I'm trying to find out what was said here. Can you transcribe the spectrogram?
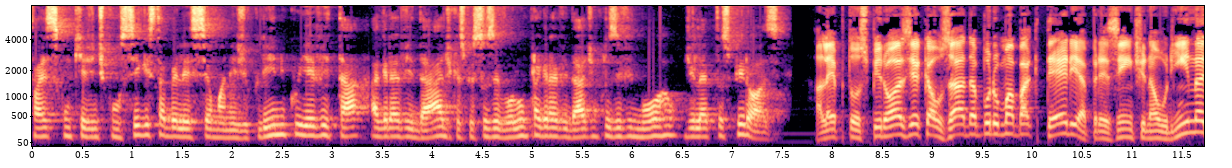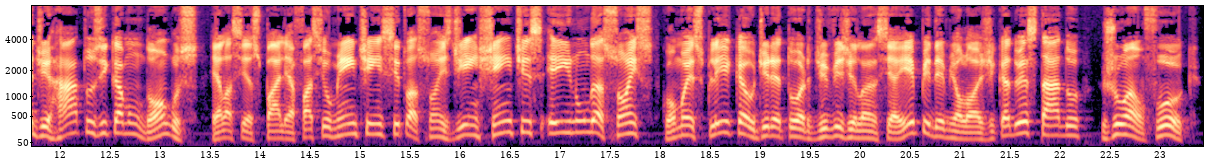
faz com que a gente consiga estabelecer o um manejo clínico e evitar a gravidade, que as pessoas evoluam para a gravidade, inclusive morram de leptospirose. A leptospirose é causada por uma bactéria presente na urina de ratos e camundongos. Ela se espalha facilmente em situações de enchentes e inundações, como explica o diretor de Vigilância Epidemiológica do Estado, João Fuch.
